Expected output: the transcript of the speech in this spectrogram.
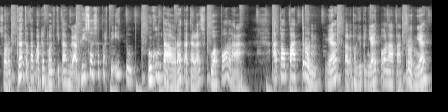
Surga tetap ada buat kita. Nggak bisa seperti itu. Hukum Taurat adalah sebuah pola atau patron ya. Kalau bagi penjahit pola patron ya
